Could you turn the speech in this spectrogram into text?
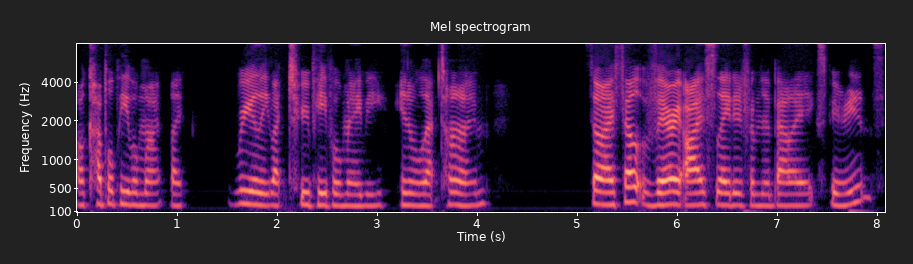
A couple people might like really like two people maybe in all that time. So I felt very isolated from the ballet experience.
